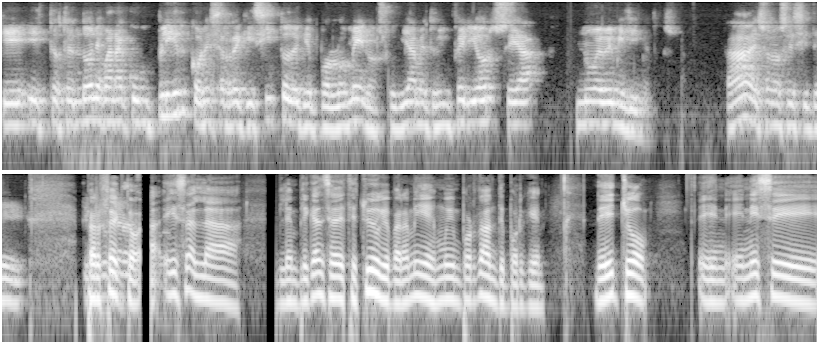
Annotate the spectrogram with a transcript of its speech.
que estos tendones van a cumplir con ese requisito de que por lo menos su diámetro inferior sea 9 milímetros. ¿Ah? Eso no sé si te... Perfecto, esa es la, la implicancia de este estudio que para mí es muy importante porque de hecho en, ese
